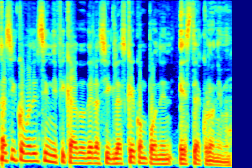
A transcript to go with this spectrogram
así como del significado de las siglas que componen este acrónimo.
